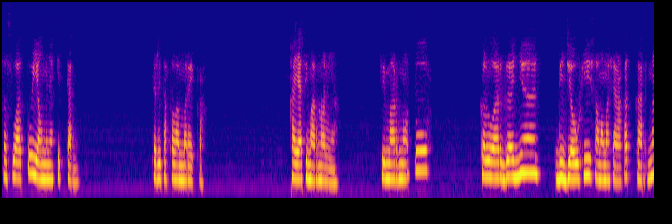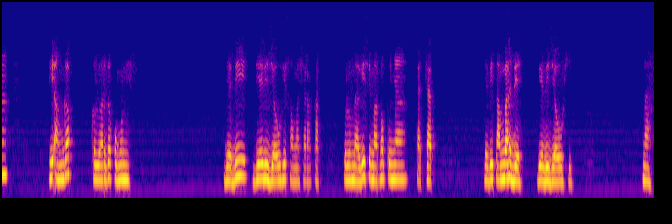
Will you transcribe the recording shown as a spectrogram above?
sesuatu yang menyakitkan. Cerita kelam mereka. Kayak si Marno nih ya. Si Marno tuh keluarganya dijauhi sama masyarakat karena dianggap keluarga komunis. Jadi dia dijauhi sama masyarakat. Belum lagi si Marno punya cacat. Jadi tambah deh dia dijauhi. Nah,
